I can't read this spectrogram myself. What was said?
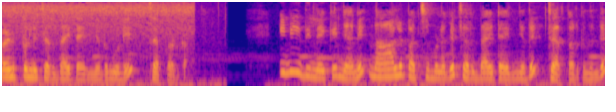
വെളുത്തുള്ളി ചെറുതായിട്ട് അരിഞ്ഞതും കൂടി ചേർത്ത് കൊടുക്കാം. ഇനി ഇതിലേക്ക് ഞാൻ നാല് പച്ചമുളക് ചെറുതായിട്ട് അരിഞ്ഞത് ചേർത്ത് കൊടുക്കുന്നുണ്ട്.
